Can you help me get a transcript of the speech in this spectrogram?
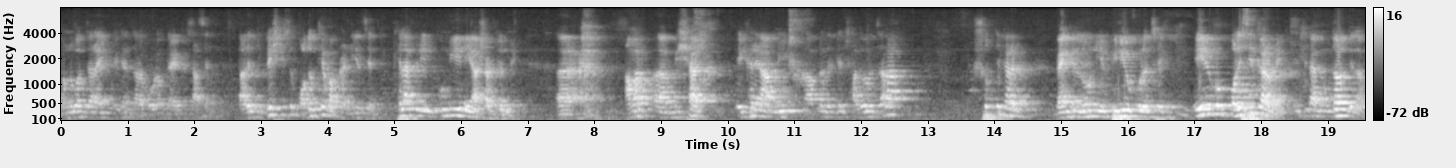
ধন্যবাদ জানাই এখানে যারা বোর্ড অফ আছেন তাদেরকে বেশ কিছু পদক্ষেপ আপনারা নিয়েছেন খেলাপি কমিয়ে নিয়ে আসার জন্য। আমার বিশ্বাস এখানে আমি আপনাদেরকে সাধারণ যারা সত্যিকারের ব্যাংকের লোন নিয়ে বিনিয়োগ করেছে, এইরকম পলিসির কারণে যেটা আমি উদাহরণ দিলাম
